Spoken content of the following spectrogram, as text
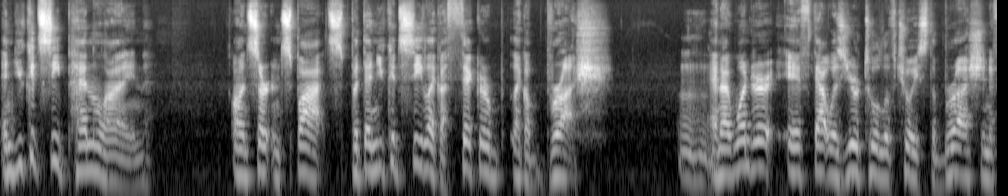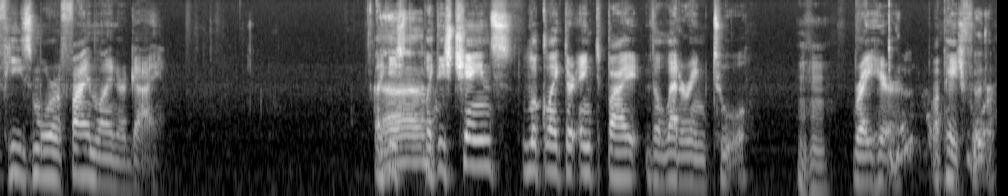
and you could see pen line on certain spots, but then you could see like a thicker like a brush. And I wonder if that was your tool of choice, the brush, and if he's more a fine liner guy. Like these, Uh, like these chains look like they're inked by the lettering tool, right here on page four.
